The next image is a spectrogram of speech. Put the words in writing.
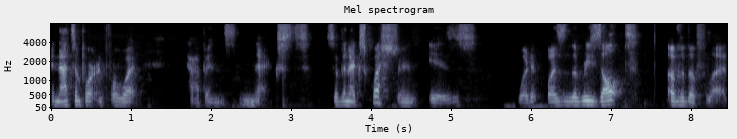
And that's important for what happens next. So the next question is what was the result of the flood?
